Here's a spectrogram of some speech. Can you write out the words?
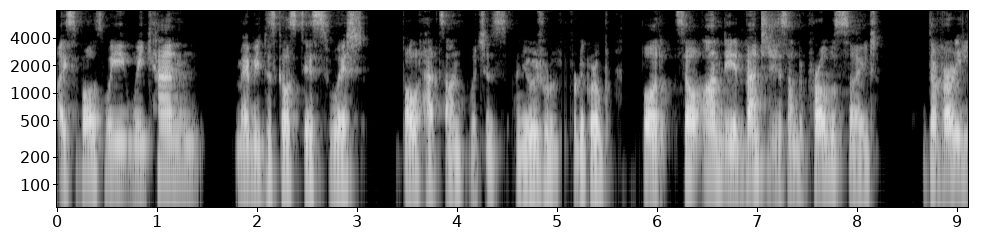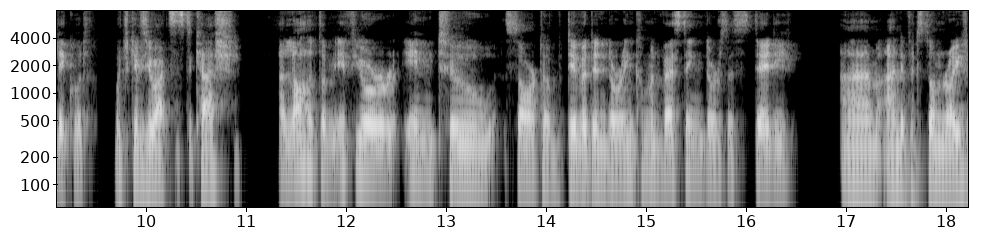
I suppose we we can maybe discuss this with both hats on, which is unusual for the group. But so on the advantages on the pros side, they're very liquid, which gives you access to cash. A lot of them, if you're into sort of dividend or income investing, there's a steady, um, and if it's done right,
